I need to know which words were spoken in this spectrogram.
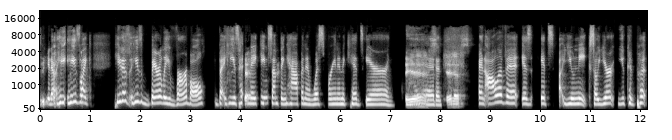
you know, he he's like he does he's barely verbal, but he's yeah. making something happen and whispering in a kid's ear and yes, and yes. and all of it is it's uh, unique. So you're you could put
